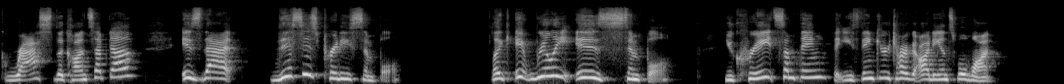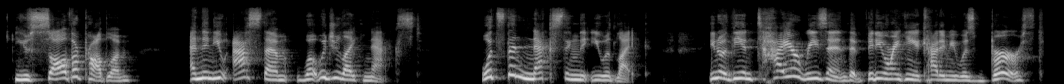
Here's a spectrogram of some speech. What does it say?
grasp the concept of is that this is pretty simple. Like it really is simple you create something that you think your target audience will want, you solve a problem, and then you ask them, what would you like next? What's the next thing that you would like? You know, the entire reason that Video Ranking Academy was birthed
